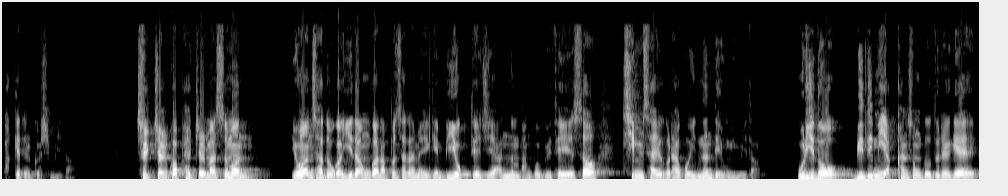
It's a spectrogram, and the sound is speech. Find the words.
받게 될 것입니다. 7절과 8절 말씀은 요한 사도가 이단과 나쁜 사람에게 미혹되지 않는 방법에 대해서 팀 사역을 하고 있는 내용입니다. 우리도 믿음이 약한 성도들에게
